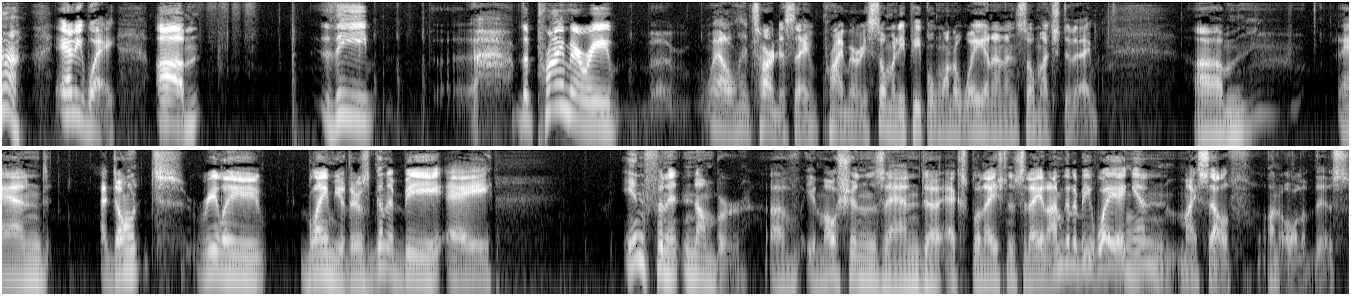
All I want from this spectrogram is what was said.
anyway, um, the the primary. Well, it's hard to say primary. So many people want to weigh in on so much today. Um, and I don't really blame you. There's going to be a infinite number of emotions and uh, explanations today, and I'm going to be weighing in myself on all of this.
